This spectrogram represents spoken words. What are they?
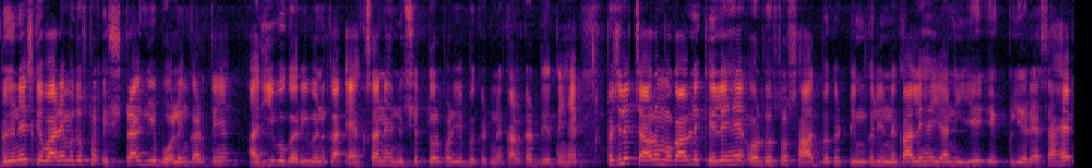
बिगनेश के बारे में, दोस्तों, स्ट्राइक ये बॉलिंग करते हैं। अजीब व गरीब इनका एक्शन है, निश्चित तौर पर ये विकेट निकाल कर देते हैं। पिछले चारों मुकाबले खेले हैं और दोस्तों, सात विकेट टीम के लिए निकाले हैं, यानी ये एक प्लेयर ऐसा है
